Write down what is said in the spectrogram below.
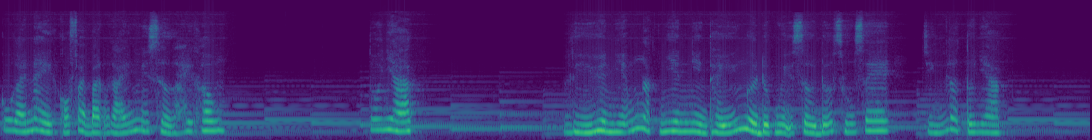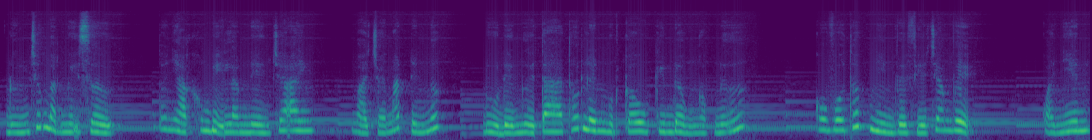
cô gái này có phải bạn gái Ngụy Sở hay không. Tô Nhạc Lý Huyền Nhiễm ngạc nhiên nhìn thấy người được Ngụy Sở đỡ xuống xe chính là Tô Nhạc. Đứng trước mặt Ngụy Sở, Tô Nhạc không bị làm nền cho anh, mà trói mắt đến mức đủ để người ta thốt lên một câu kim đồng ngọc nữ. Cô vô thức nhìn về phía trang vệ. Quả nhiên,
